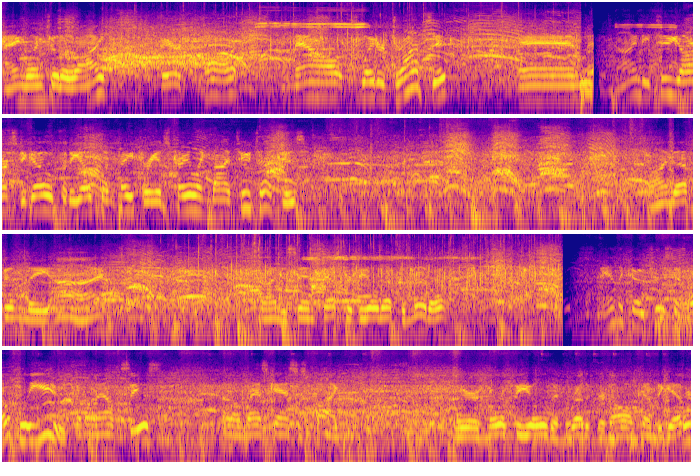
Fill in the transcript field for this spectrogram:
Angling to the right. Fair caught. And now Slater drops it. And 92 yards to go for the Oakland Patriots, trailing by two touches. Up in the I. Trying to send Chesterfield up the middle and the coaches, and hopefully you come on out and see us out on Lascassas Pike, where Northfield and Rutherford all come together.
